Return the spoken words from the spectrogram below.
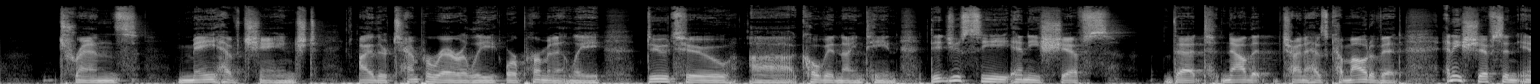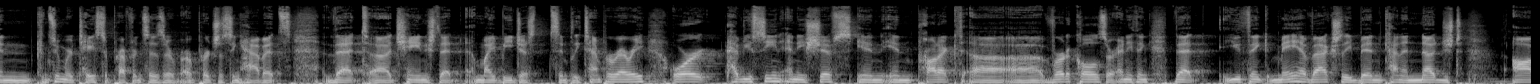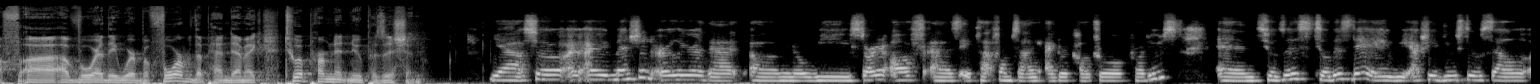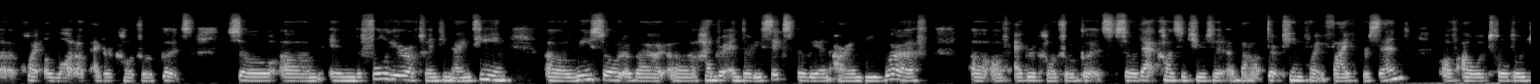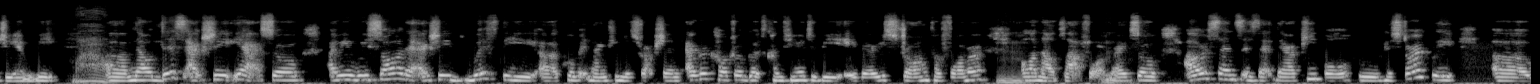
trends may have changed either temporarily or permanently due to uh, COVID 19. Did you see any shifts? That now that China has come out of it, any shifts in, in consumer taste or preferences or, or purchasing habits that uh, change that might be just simply temporary? Or have you seen any shifts in, in product uh, uh verticals or anything that you think may have actually been kind of nudged off uh, of where they were before the pandemic to a permanent new position? Yeah, so I, I mentioned earlier that um, you know we started off as a platform selling agricultural produce, and till this till this day, we actually do still sell uh, quite a lot of agricultural goods. So um, in the full year of 2019, uh, we sold about uh, 136 billion RMB worth uh, of agricultural goods. So that constituted about 13.5% of our total GMV. Wow. Um, now, this actually, yeah, so I mean, we saw that actually with the uh, COVID 19 disruption, agricultural goods continue to be a very strong performer mm-hmm. on our platform, mm-hmm. right? So our sense is that there are people who historically uh,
